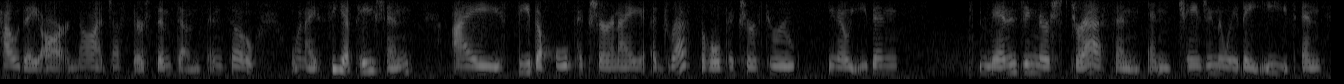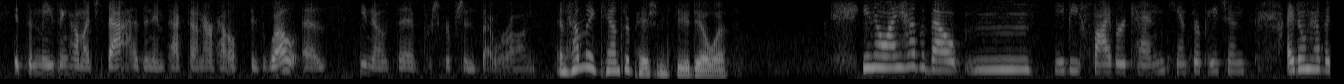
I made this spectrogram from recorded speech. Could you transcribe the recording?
how they are, not just their symptoms. And so when I see a patient, I see the whole picture and I address the whole picture through, you know, even managing their stress and and changing the way they eat and it's amazing how much that has an impact on our health as well as you know the prescriptions that we're on And how many cancer patients do you deal with? you know i have about mm, maybe 5 or 10 cancer patients i don't have a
